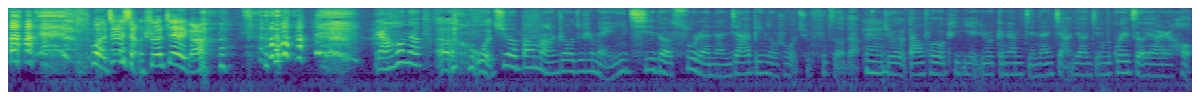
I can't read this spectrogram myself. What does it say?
我就是想说这个，然后呢，呃，我去了帮忙之后，就是每一期的素人男嘉宾都是我去负责的，嗯，就是当 follow PD，也就是跟他们简单讲讲节目规则呀，然后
